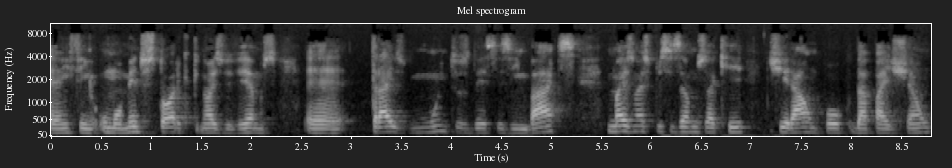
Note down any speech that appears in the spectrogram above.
é, enfim, o momento histórico que nós vivemos é, traz muitos desses embates, mas nós precisamos aqui tirar um pouco da paixão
